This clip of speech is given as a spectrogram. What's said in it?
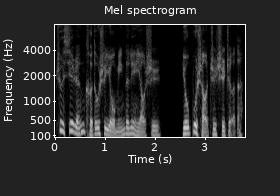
这些人可都是有名的炼药师，有不少支持者的。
